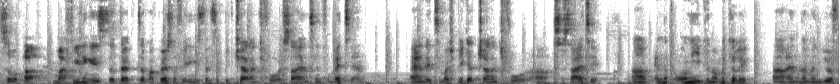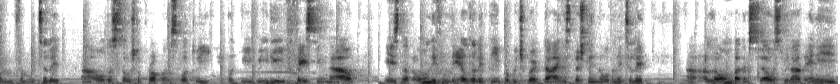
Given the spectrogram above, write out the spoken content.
So, uh, my feeling is that, uh, my personal feeling is that it's a big challenge for science and for medicine, and it's a much bigger challenge for uh, society, um, and not only economically. and I mean, you're from, from Italy uh, all the social problems what we what we really facing now is not only from the elderly people which were dying especially in northern italy uh, alone by themselves without any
